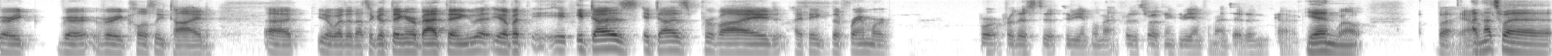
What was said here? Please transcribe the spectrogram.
very very very closely tied uh, you know whether that's a good thing or a bad thing you know but it, it does it does provide i think the framework for for this to, to be implemented for this sort of thing to be implemented and kind of yeah well but yeah. and that's where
